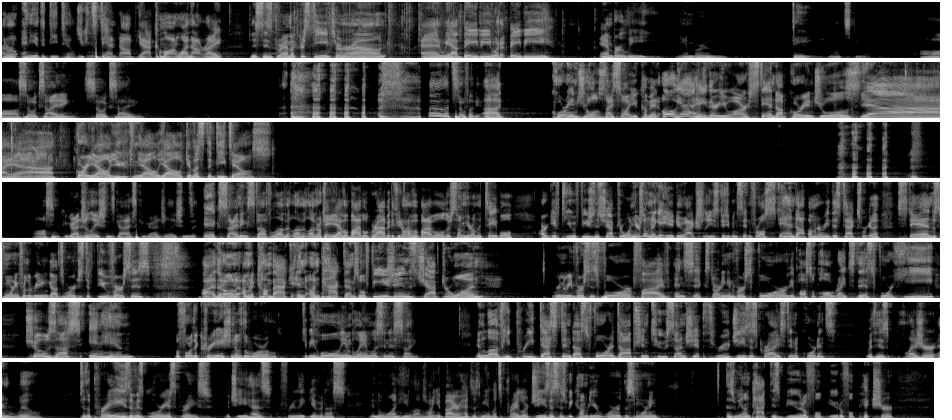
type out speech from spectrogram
I don't know any of the details. You can stand up. Yeah, come on, why not, right? This is Grandma Christine. Turn around. And we have baby, what baby Amber Lee. Amber Dave wants to know. Oh, so exciting. So exciting. oh, that's so funny. Uh, Corey and Jules, I saw you come in. Oh, yeah. Hey, there you are. Stand up, Corey and Jules. Yeah, yeah. Corey, yell. You can yell, yell. Give us the details. Awesome. Congratulations, guys. Congratulations. Exciting stuff. Love it, love it, love it. Okay, you have a Bible, grab it. If you don't have a Bible, there's some here on the table. Our gift to you, Ephesians chapter 1. Here's what I'm going to get you to do, actually, just because you've been sitting for all. Stand up. I'm going to read this text. We're going to stand this morning for the reading of God's word, just a few verses. Uh, and then I'm going to come back and unpack them. So, Ephesians chapter 1. We're going to read verses 4, 5, and 6. Starting in verse 4, the Apostle Paul writes this For he chose us in him before the creation of the world to be holy and blameless in his sight. In love, he predestined us for adoption to sonship through Jesus Christ in accordance with his pleasure and will, to the praise of his glorious grace, which he has freely given us in the one he loves. Why don't you bow your heads with me and let's pray. Lord Jesus, as we come to your word this morning, as we unpack this beautiful, beautiful picture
